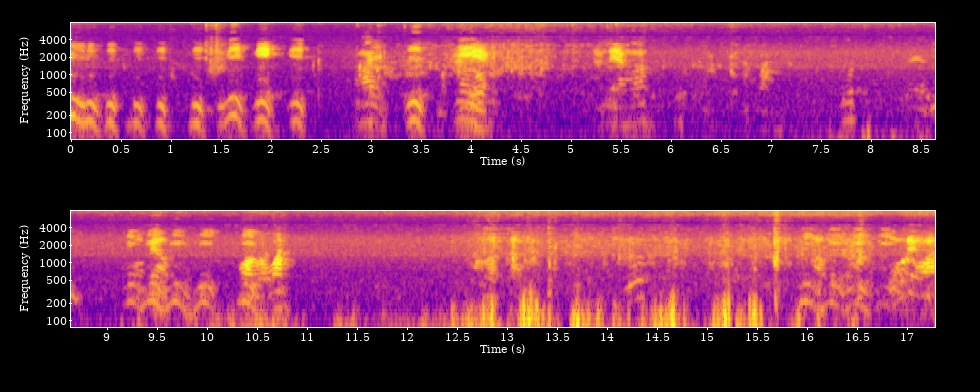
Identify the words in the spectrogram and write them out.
นี่นี่นี่นี่นี่นี่นี่นี่นี่ไม่นี่แง่แรงวะนี่นี่นี่นี่บอกเราว่า นี่นี่นี่นี่อะไรวะ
